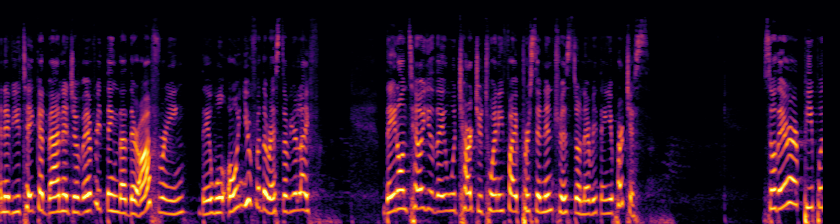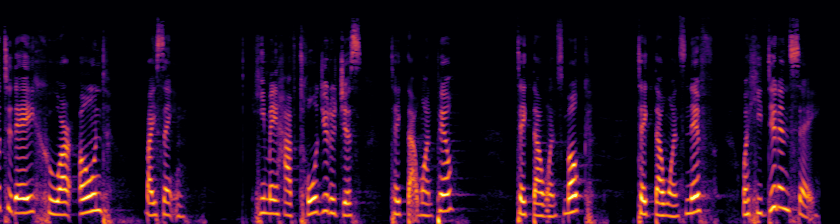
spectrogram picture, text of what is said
and if you take advantage of everything that they're offering, they will own you for the rest of your life. They don't tell you they will charge you 25% interest on everything you purchase. So there are people today who are owned by Satan. He may have told you to just take that one pill, take that one smoke, take that one sniff, what he didn't say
